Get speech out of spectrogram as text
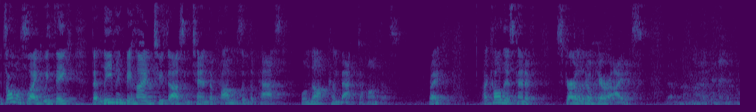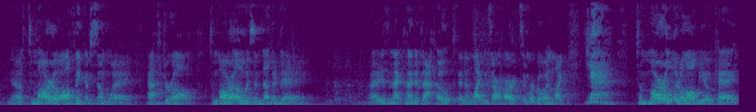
It's almost like we think that leaving behind 2010, the problems of the past will not come back to haunt us. Right? I call this kind of Scarlett O'Hara-itis. You know, tomorrow I'll think of some way. After all, tomorrow is another day. Right? Isn't that kind of that hope that enlightens our hearts and we're going like, yeah, tomorrow it'll all be okay.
